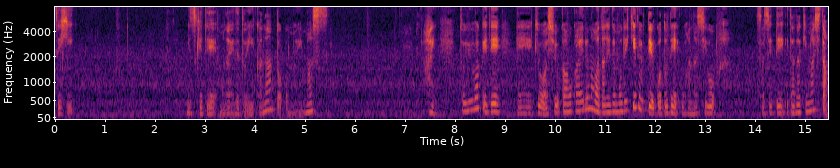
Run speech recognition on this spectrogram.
是非見つけてもらえるといいかなと思います。はいというわけで、えー、今日は習慣を変えるのは誰でもできるっていうことでお話をさせていただきました。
